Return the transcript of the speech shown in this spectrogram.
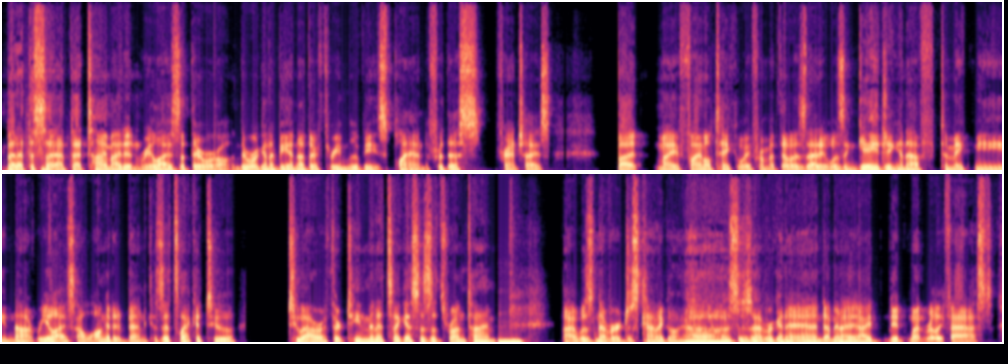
but at the at that time, I didn't realize that there were there were going to be another three movies planned for this franchise. But my final takeaway from it, though, is that it was engaging enough to make me not realize how long it had been because it's like a two two hour thirteen minutes, I guess, is its runtime. Mhm. I was never just kind of going, "Oh, is this is ever going to end." I mean, I, I it went really fast,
